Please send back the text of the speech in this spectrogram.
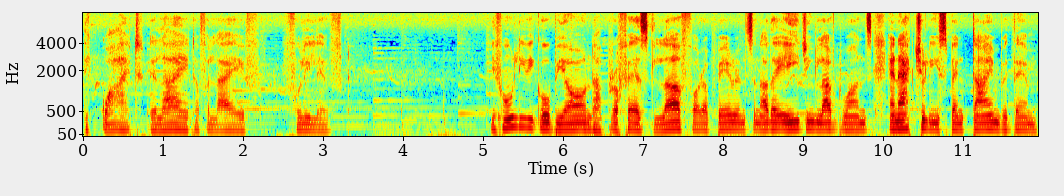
the quiet delight of a life fully lived. If only we go beyond our professed love for our parents and other aging loved ones and actually spend time with them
